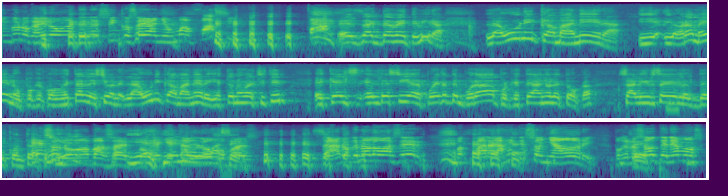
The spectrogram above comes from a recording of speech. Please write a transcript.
ninguno, que ahí lo van a tener 5 o 6 años más fácil. Exactamente, mira, la única manera, y, y ahora menos, porque con estas lesiones, la única manera, y esto no va a existir, es que él, él decía después de esta temporada, porque este año le toca, salirse del, del contrato. Eso Y no él- va a pasar, porque es que están no lo va a locos para eso. hacer. Claro que no lo va a hacer. Pa- Para la gente soñadores, porque Sí. nosotros tenemos,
